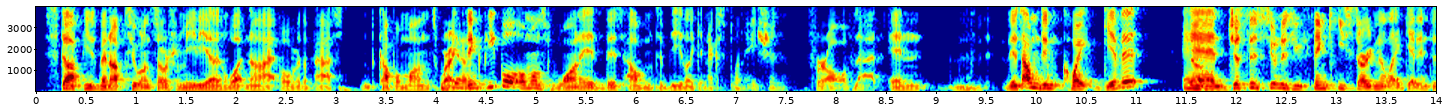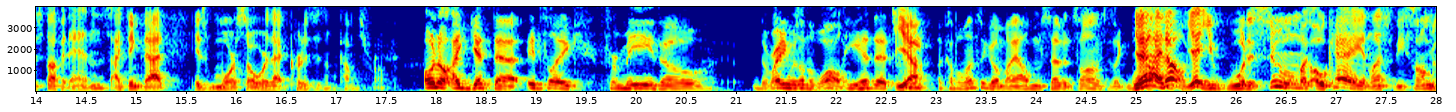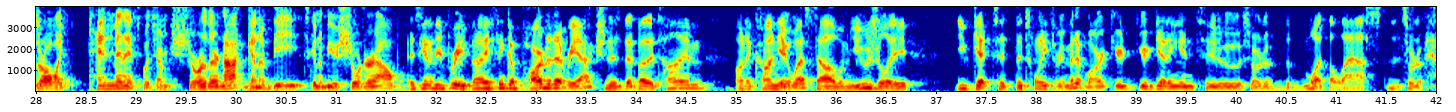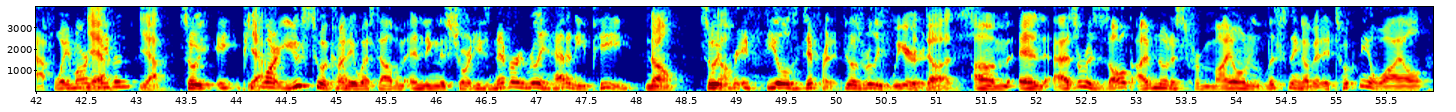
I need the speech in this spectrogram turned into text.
stuff he's been up to on social media and whatnot over the past couple months. Where Yeah. I think people almost wanted this album to be like an explanation for all of that, and th- this album didn't quite give it. And just as soon as you think he's starting to like get into stuff, it ends. I think that is more so where that criticism comes from. Oh no, I get that. It's like for me though, the writing was on the wall. He had that tweet Yeah. a couple months ago. My album seven songs. He's like Yeah. I know. Yeah, you would assume like okay, unless these songs are all like ten minutes, which I'm sure they're not gonna be. It's gonna be a shorter album. It's going to be brief, and I think a part of that reaction is that by the time on a Kanye West album, usually you get to the 23 minute mark, you're you're getting into sort of the what the last the sort of halfway mark Yeah, even. yeah. So it, people Yeah. aren't used to a Kanye West album ending this short. He's never really had an EP, No, so no, it, it feels different. It feels really weird. it does. Um, and as a result, I've noticed from my own listening of it, it took me a while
